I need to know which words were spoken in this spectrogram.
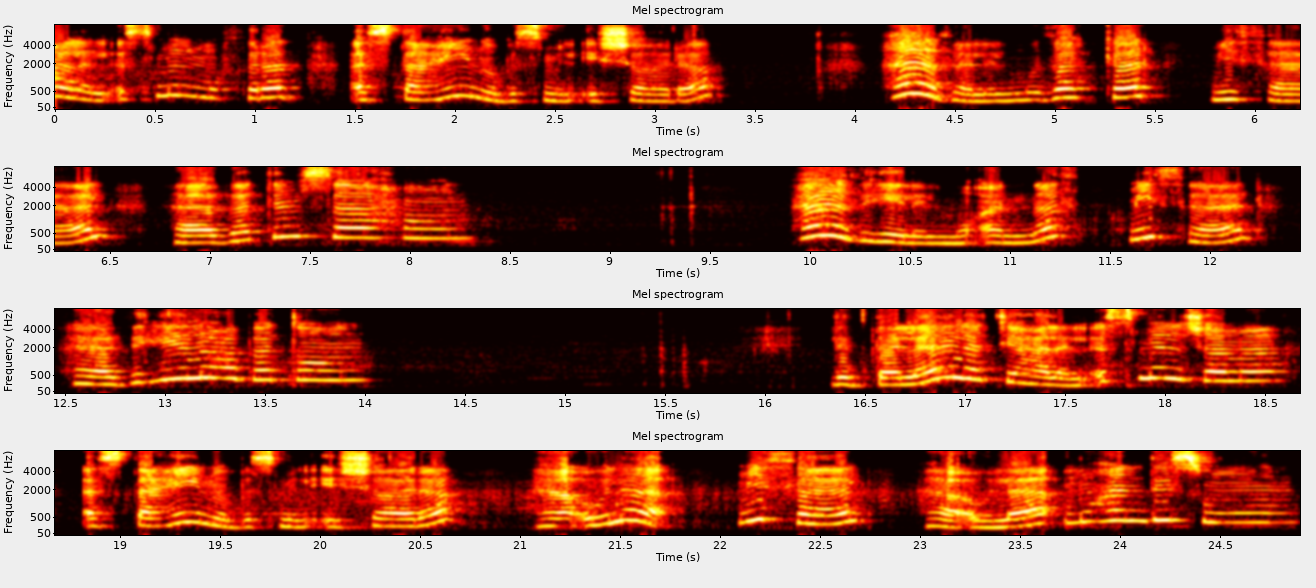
على الاسم المفرد أستعين باسم الإشارة. هذا للمذكر. مثال هذا تمساح. هذه للمؤنث. مثال هذه لعبة. للدلالة على الاسم الجمع أستعين باسم الإشارة هؤلاء. مثال هؤلاء مهندسون.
